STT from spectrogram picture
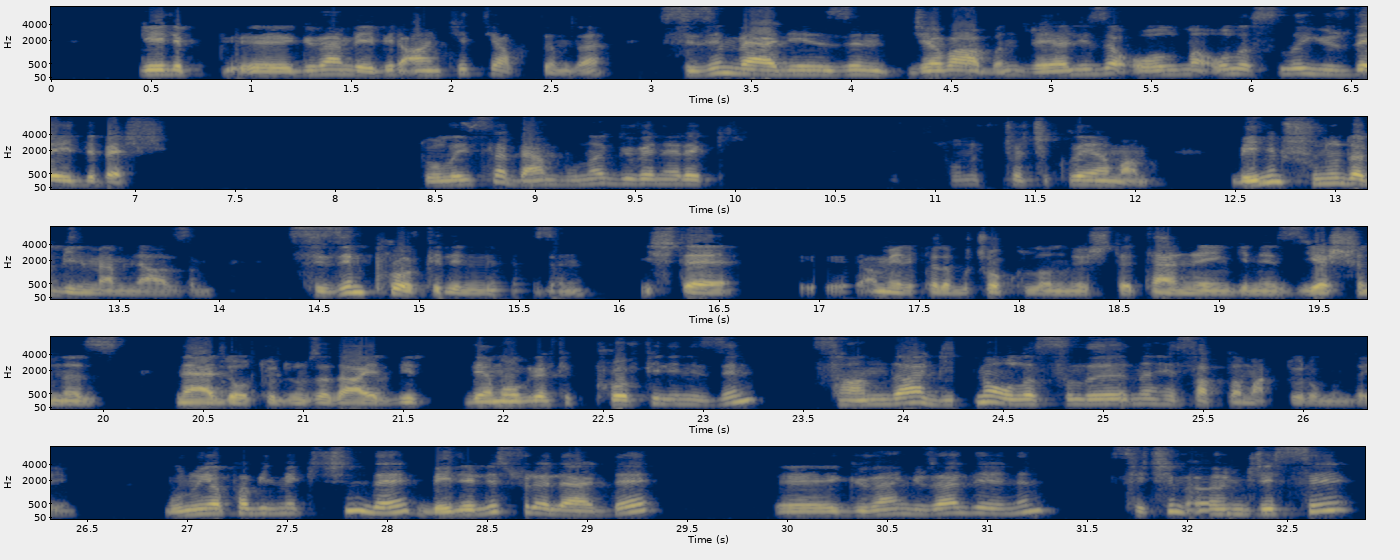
gelip e, Güven Bey bir anket yaptığımda sizin verdiğinizin cevabın realize olma olasılığı %55. Dolayısıyla ben buna güvenerek sonuç açıklayamam. Benim şunu da bilmem lazım. Sizin profilinizin işte e, Amerika'da bu çok kullanılıyor işte ten renginiz, yaşınız, nerede oturduğunuza dair bir demografik profilinizin sandığa gitme olasılığını hesaplamak durumundayım. Bunu yapabilmek için de belirli sürelerde e, Güven Güzelderi'nin seçim öncesi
